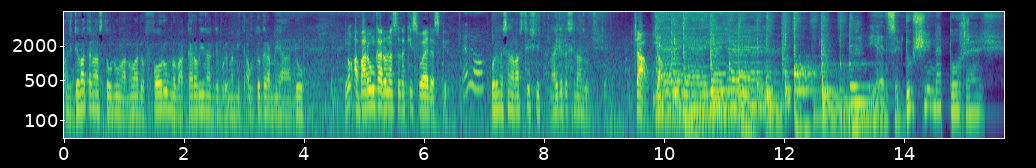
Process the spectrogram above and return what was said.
až 19.00 do Fórum Nová Karolina, kde budeme mít autogramiádu. No a Barunka donese taky svoje desky. Ano. Budeme se na vás těšit. Najdete si nás určitě. Čau. Čau. Yeah, yeah, yeah, yeah. Jen si duši nepořeš.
